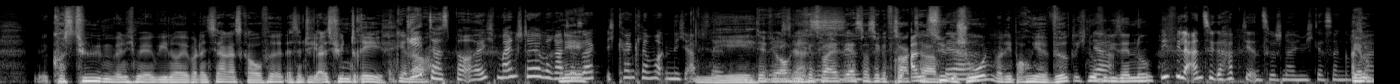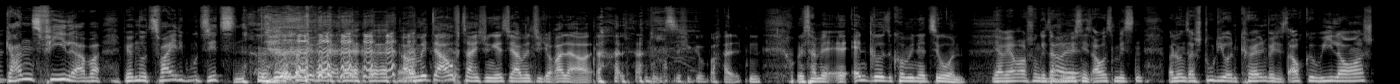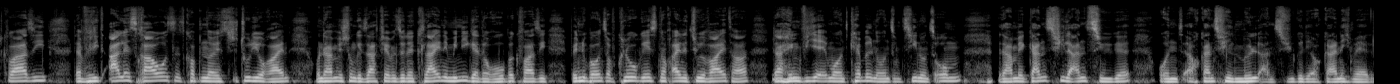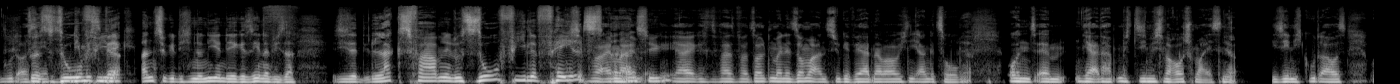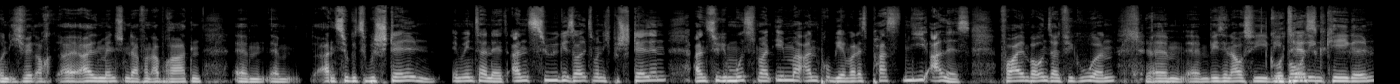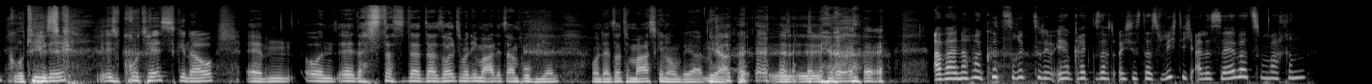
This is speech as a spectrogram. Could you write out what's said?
Kostüm, wenn ich mir irgendwie neue Balenciagas kaufe. Das ist natürlich alles für einen Dreh. Genau. Geht das bei euch? Mein Steuerberater Nee. sagt, ich kann Klamotten nicht absehen. Nee. Dürfen wir auch nicht. Das war das erste, was wir So gefragt Anzüge haben. Ja. schon, weil die brauchen wir ja wirklich nur Ja. für die Sendung. Wie viele Anzüge habt ihr inzwischen, habe ich mich gestern gefragt. ganz viele, aber wir haben nur zwei, die gut sitzen. Aber mit der Aufzeichnung jetzt, wir haben natürlich auch alle, alle Anzüge behalten. Und jetzt haben wir endlose Kombinationen. Ja, wir haben auch schon gesagt, Toll. wir müssen jetzt ausmisten, weil unser Studio in Köln wird jetzt auch gelauncht quasi. Da fliegt alles raus, jetzt kommt ein neues Studio rein rein und da haben wir schon gesagt, wir haben so eine kleine Mini-Garderobe quasi. Wenn du bei uns auf Klo gehst, noch eine Tür weiter, da Mhm. hängen wir immer und käbbeln uns und ziehen uns um. Da haben wir ganz viele Anzüge und auch ganz viele Müllanzüge, die auch gar nicht mehr gut Du aussehen. hast so viele weg. Anzüge, die ich noch nie in dir gesehen habe. Dieser, diese Lachsfarben, du hast so viele Fails an Anzügen. ja, das sollten meine Sommeranzüge werden, aber habe ich nie angezogen. Und ähm, ja, da die müssen wir rausschmeißen. Ja. Die sehen nicht gut aus. Und ich würde auch äh, allen Menschen davon abraten, ähm, ähm, Anzüge zu bestellen im Internet. Anzüge sollte man nicht bestellen. Anzüge muss man immer anprobieren, weil das passt nie alles. Vor allem bei unseren Figuren. Ähm, ähm, wir sehen aus wie, wie Grotesk. Bowlingkegeln. Grotesk. Kegel. Ist grotesk, genau. Ähm, und äh, das, das, da, da sollte man immer alles anprobieren. Und dann sollte Maß genommen werden. Ja, äh, äh, ja. Aber nochmal kurz zurück zu dem, ihr habt gerade gesagt, euch ist das wichtig, alles selber zu machen.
